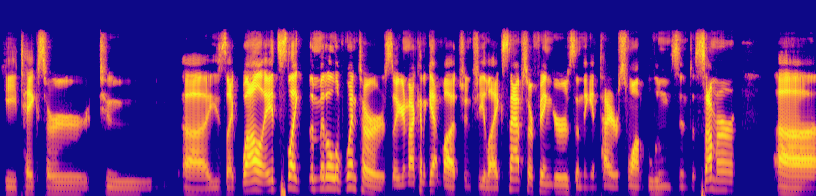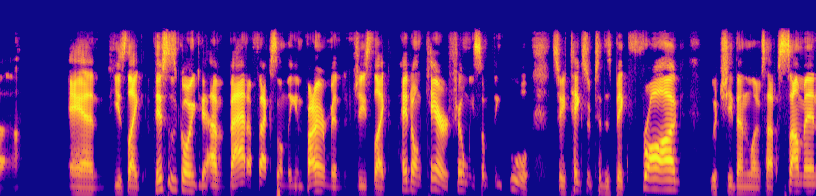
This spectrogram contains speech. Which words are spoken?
he takes her to. Uh, he's like, well, it's like the middle of winter, so you're not gonna get much. And she like snaps her fingers, and the entire swamp blooms into summer. Uh, and he's like, "This is going to have bad effects on the environment." And she's like, "I don't care. Show me something cool." So he takes her to this big frog, which she then learns how to summon,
